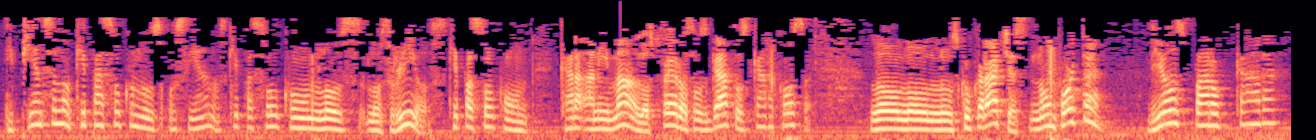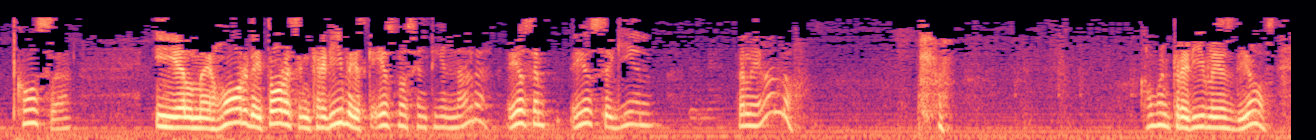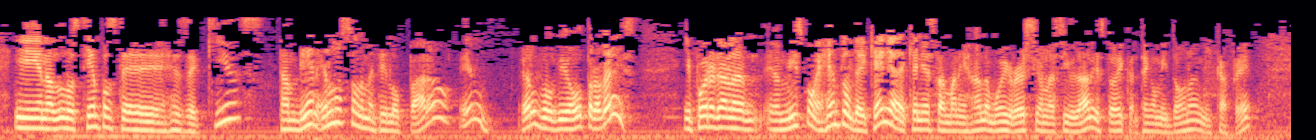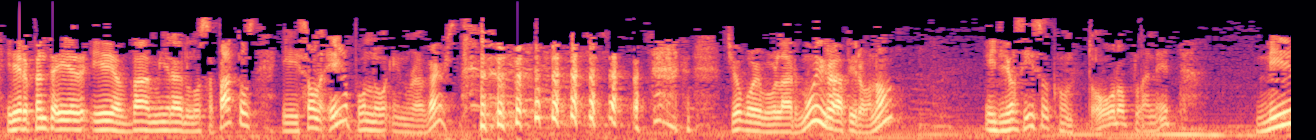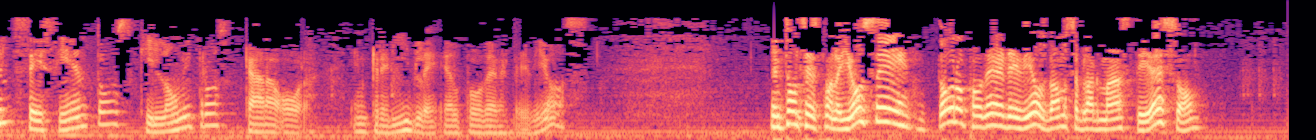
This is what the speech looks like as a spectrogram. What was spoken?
Y piénsalo, ¿qué pasó con los océanos? ¿Qué pasó con los, los ríos? ¿Qué pasó con cada animal, los perros, los gatos, cada cosa? Lo- los cucarachas, no importa. Dios paró cada cosa. Y el mejor de todo es increíble, es que ellos no sentían nada. Ellos, ellos seguían peleando. Cómo increíble es Dios. Y en los tiempos de Ezequías, también, Él no solamente lo paró, Él, él volvió otra vez. Y puedo dar el, mismo ejemplo de Kenia. Kenia está manejando muy recio en la ciudad, estoy, tengo mi dona, mi café, y de repente ella, ella va a mirar los zapatos y solo ella ponlo en reverse. Yo voy a volar muy rápido, ¿no? Y Dios hizo con todo el planeta. 1600 kilómetros cada hora. Increíble el poder de Dios. Entonces, cuando yo sé todo el poder de Dios, vamos a hablar más de eso,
